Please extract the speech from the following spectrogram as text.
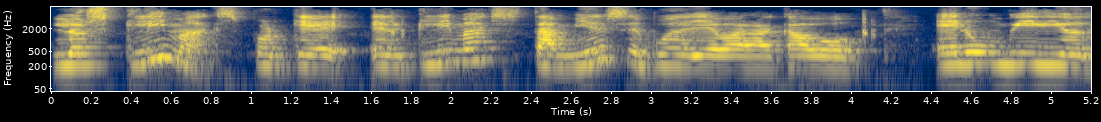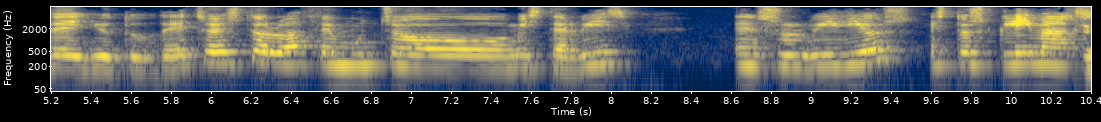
los clímax, porque el clímax también se puede llevar a cabo en un vídeo de YouTube. De hecho, esto lo hace mucho MrBeast en sus vídeos, estos clímax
